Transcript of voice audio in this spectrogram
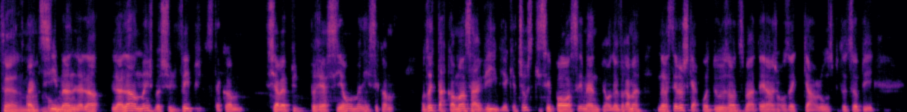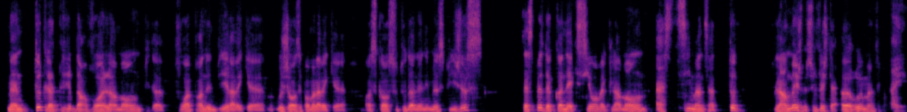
tellement. Cool, man, le, len- le lendemain, je me suis levé, puis c'était comme s'il n'y avait plus de pression, man, et c'est comme. On dirait que tu recommences à vivre. Il y a quelque chose qui s'est passé, man, puis on a vraiment. On est resté là jusqu'à quoi, deux heures du matin à jaser avec Carlos, puis tout ça, puis, man, tout le trip de revoir le monde, puis de pouvoir prendre une bière avec. euh, moi, je jasais pas mal avec euh, Oscar Soutou d'Anonymous, puis juste cette espèce de connexion avec le monde, Asti, man, ça a tout. Le lendemain, je me suis levé, j'étais heureux, man. Hey,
